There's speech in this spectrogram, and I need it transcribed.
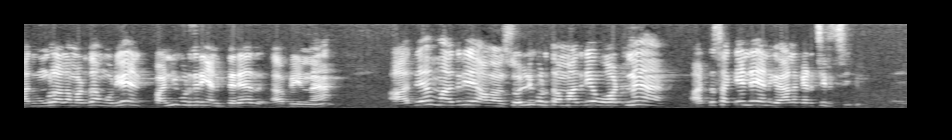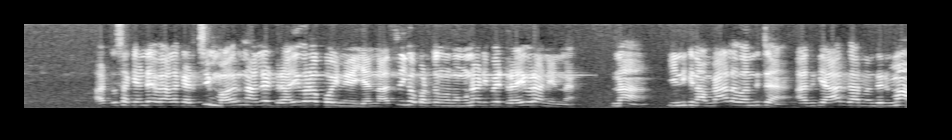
அது உங்களால் மட்டும்தான் முடியும். எனக்கு பண்ணி கொடுக்குறீங்க எனக்கு தெரியாது அப்படின்னேன் அதே மாதிரி அவன் சொல்லி கொடுத்த மாதிரியே ஓட்டுனேன் அடுத்த செகண்டே எனக்கு வேலை கிடைச்சிருச்சு. அடுத்த செகண்டே வேலை கிடைச்சி மறுநாளே டிரைவரா போய் நீ என்ன அசிங்கப்படுத்தவங்க முன்னாடி போய் டிரைவரா நின்னேன். நான் இன்னைக்கு நான் மேல வந்துட்டேன். அதுக்கு யார் காரணம் தெரியுமா?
